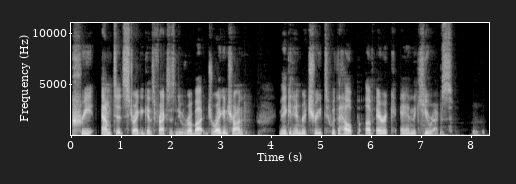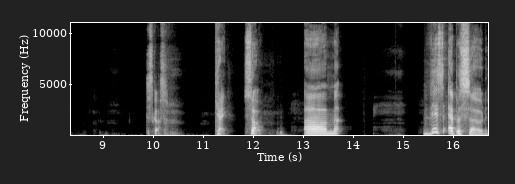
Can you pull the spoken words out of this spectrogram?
preempted strike against Frax's new robot, Dragontron, making him retreat with the help of Eric and the Q-Rex. Discuss. Okay. So, um this episode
